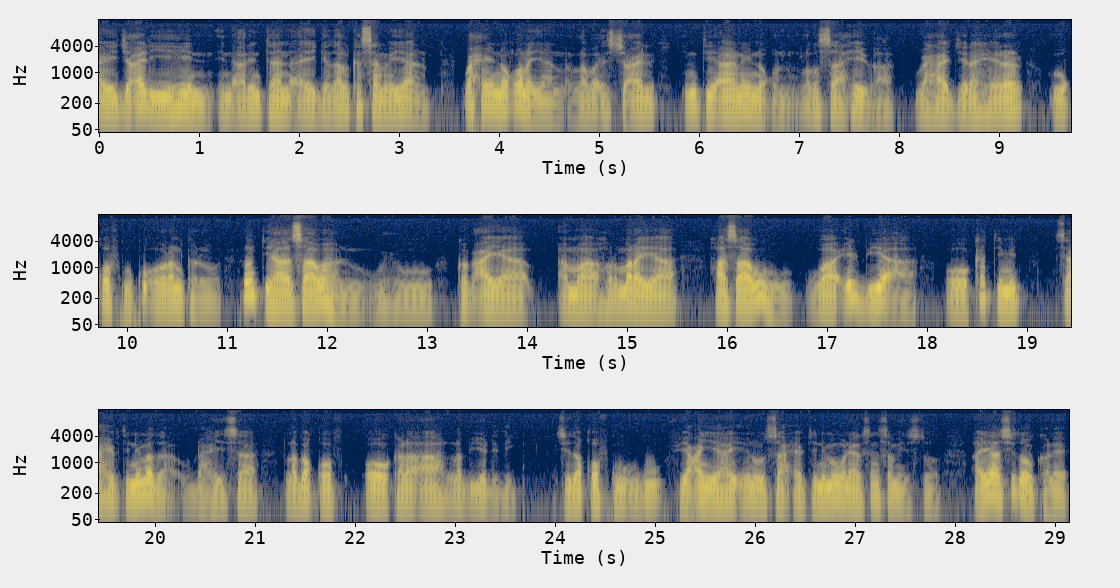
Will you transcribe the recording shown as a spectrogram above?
ay jecel yihiin in arrintan ay gadaal ka sameeyaan waxay noqonayaan laba isjecel intii aanay noqon laba saaxiib ah waxaa jira heerar uu qofku ku odhan karo. Runtii haasaawahanu wuxuu kobcayaa ama horumarayaa haasaawuhu waa il biyo ah oo ka timid saaxiibtinimada u dhexaysa laba qof oo kala ah lab iyo dhadig. Sida qofku ugu fiican yahay inuu saaxiibtinimo wanaagsan samaysto ayaa sidoo kale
